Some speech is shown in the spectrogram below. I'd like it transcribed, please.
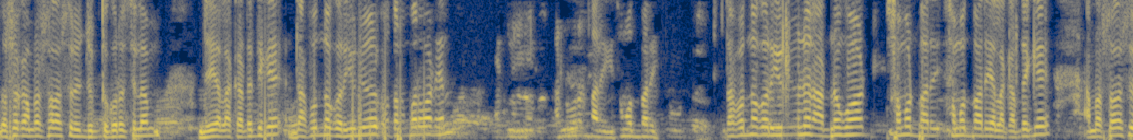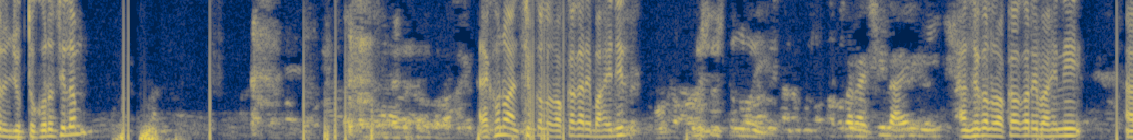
দর্শক আমরা সরাসরি যুক্ত করেছিলাম যে এলাকাটা থেকে জাফরনগর ইউনিয়নের কত নম্বর ওয়ার্ড জাফরনগর ইউনিয়নের আট ওয়ার্ড সমতবাড়ি সমতবাড়ি এলাকা থেকে আমরা সরাসরি যুক্ত করেছিলাম। এখনও আইনশৃঙ্খলা রক্ষাকারী বাহিনীর আইন শৃঙ্খলা রক্ষাকারী বাহিনী আহ,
